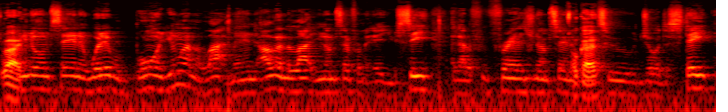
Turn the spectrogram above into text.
Right. You know what I'm saying, and where they were born. You learn a lot, man. I learned a lot, you know what I'm saying, from the AUC. I got a few friends, you know what I'm saying, Okay. to Georgia State.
